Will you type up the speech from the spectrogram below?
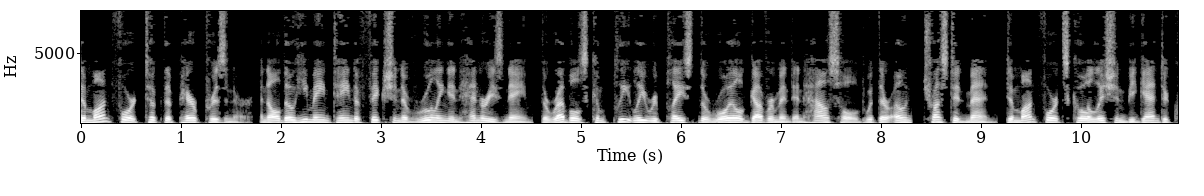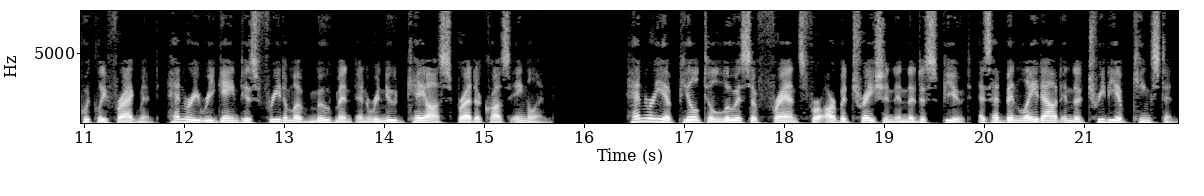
De Montfort took the pair prisoner, and although he maintained a fiction of ruling in Henry's name, the rebels completely replaced the royal government and household with their own, trusted men. De Montfort's coalition began to quickly fragment, Henry regained his freedom of movement and renewed chaos spread across England. Henry appealed to Louis of France for arbitration in the dispute, as had been laid out in the Treaty of Kingston.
